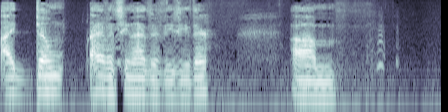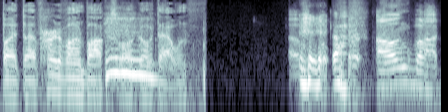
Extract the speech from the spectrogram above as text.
I don't. I haven't seen either of these either. Um, but I've heard of Ong Bak, so I'll go with that one. A vote Ong Bak.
